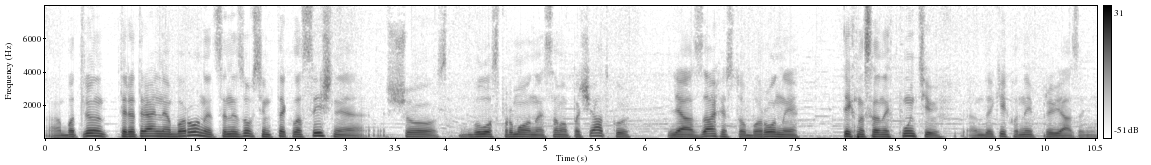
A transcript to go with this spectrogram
батальйон територіальної оборони це не зовсім те класичне, що було сформоване з початку для захисту оборони тих населених пунктів, до яких вони прив'язані.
